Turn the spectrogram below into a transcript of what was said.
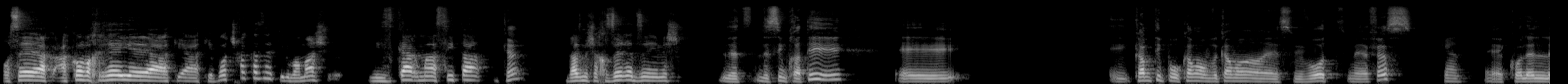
עושה עקוב אחרי אה, העק- העקבות שלך כזה, כאילו ממש נזכר מה עשית, כן. ואז משחזר את זה אם יש... לשמחתי, אה, הקמתי פה כמה וכמה אה, סביבות מאפס, כן, כולל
